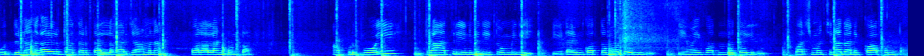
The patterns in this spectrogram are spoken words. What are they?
పొద్దున్న అనగా వెళ్ళిపోతారు తెల్లవారుజామున పొలాలంటుంటాం. అప్పుడు పోయి రాత్రి ఎనిమిది తొమ్మిది ఏ టైంకి వస్తామో తెలీదు ఏమైపోతుందో తెలీదు. వర్షం వచ్చినా దానికి కాపుంటాం.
